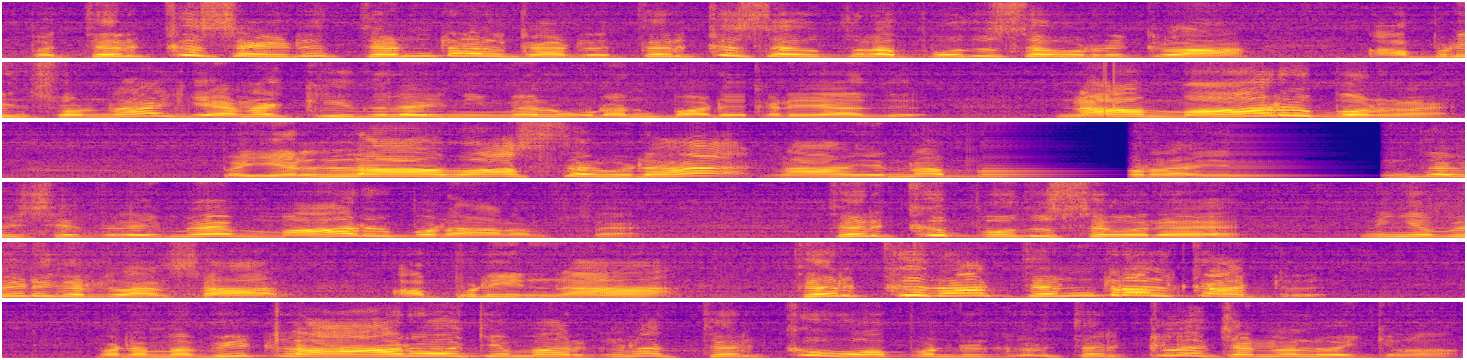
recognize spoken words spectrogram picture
இப்போ தெற்கு சைடு தென்றல் காற்று. தெற்கு சவுத்தில் பொது சவுறு இருக்கலாம் அப்படின்னு சொன்னால் எனக்கு இதில் இனிமேல் உடன்பாடு கிடையாது. நான் மாறுபடுறேன். இப்போ எல்லா வாசத்தை விட நான் என்ன பண்ணுறேன் இந்த விஷயத்துலையுமே மாறுபட ஆரம்பித்தேன் தெற்கு பொது சுவர் நீங்கள் வீடு கட்டலாம் சார். அப்படின்னா தெற்கு தான் தென்றல் காற்று. இப்போ நம்ம வீட்டில் ஆரோக்கியமாக இருக்குன்னா தெற்கு ஓப்பன் இருக்கணும் தெற்கில் ஜன்னல் வைக்கணும்.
